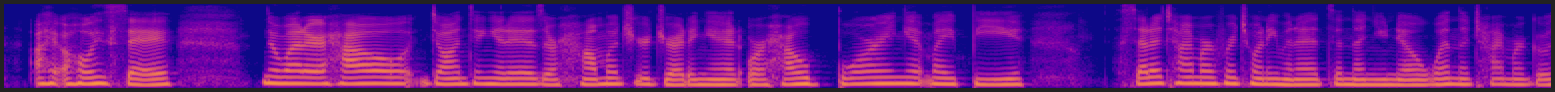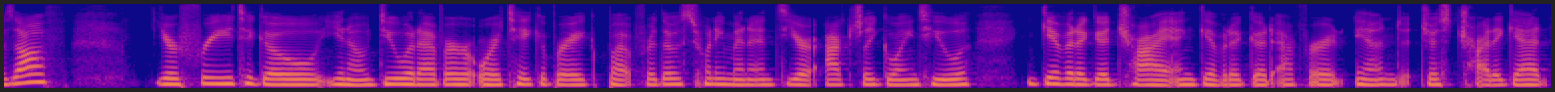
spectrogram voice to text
I always say no matter how daunting it is, or how much you're dreading it, or how boring it might be, set a timer for 20 minutes and then you know when the timer goes off, you're free to go, you know, do whatever or take a break. But for those 20 minutes, you're actually going to give it a good try and give it a good effort and just try to get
